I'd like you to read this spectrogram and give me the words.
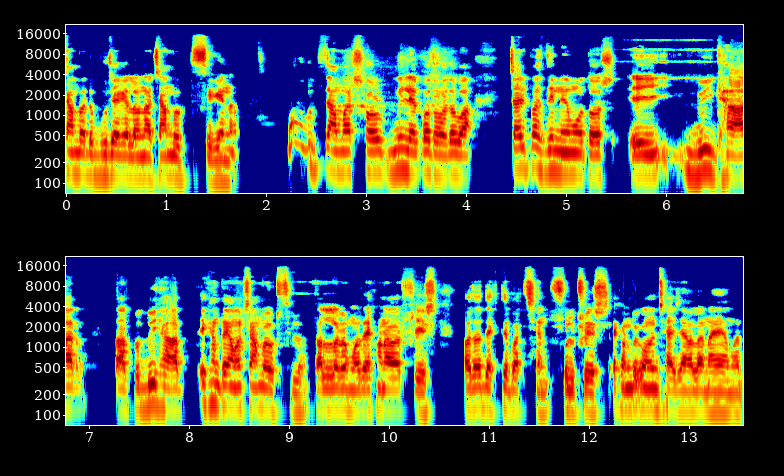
চামড়াটা বোঝা গেল না চামড়া উঠতেছে কিনা। পরবর্তীতে আমার সব মিলে কথা হয়তো বা চার পাঁচ দিনের মতো এই দুই ঘাড়, তারপর দুই হাত, এখান থেকে আমার চামড়া উঠছিল। আল্লাহর রহমতে এখন আবার ফ্রেশ হয়তো দেখতে পাচ্ছেন ফুল ফ্রেশ এখন তো কোনো ঝাই ঝামেলা নাই আমার।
